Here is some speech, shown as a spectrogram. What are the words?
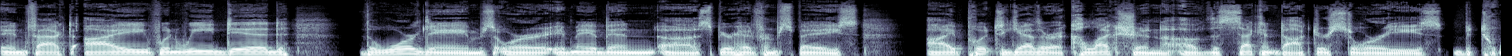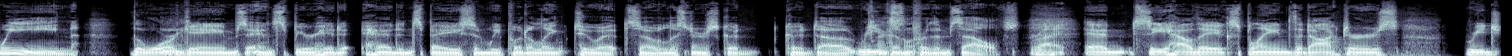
in fact, I when we did the war games, or it may have been uh, Spearhead from Space, I put together a collection of the second Doctor stories between the war Hmm. games and Spearhead Head in Space, and we put a link to it so listeners could could uh, read them for themselves Right. and see how they explained the Doctor's reg-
